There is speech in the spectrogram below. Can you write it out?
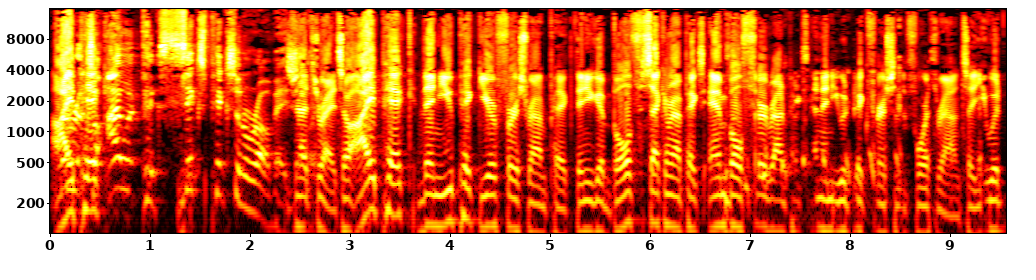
I pick. So I would pick six picks in a row, basically. That's right. So I pick, then you pick your first round pick, then you get both second round picks and both third round picks, and then you would pick first in the fourth round. So you would,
